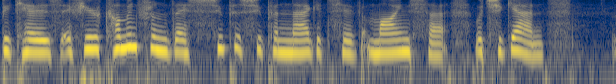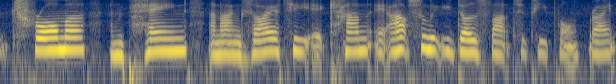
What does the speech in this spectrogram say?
because if you're coming from this super super negative mindset which again trauma and pain and anxiety it can it absolutely does that to people right?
